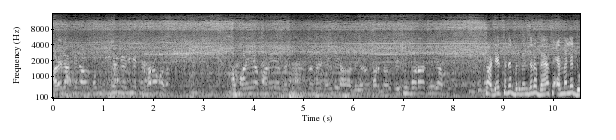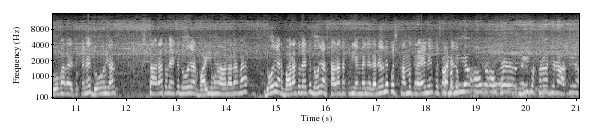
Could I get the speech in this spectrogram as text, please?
ਆਲੇ ਇਲਾਕੇ ਦਾ ਤੁਹਾਨੂੰ ਦੀਦਾ ਨਹੀਂ ਆ ਜੀ ਇੱਥੇ ਸਾਰਾ ਕੁਝ ਆ ਪਾਣੀ ਆ ਪਾਣੀ ਆ ਬੰਦੇ ਬੰਦੇ ਡੇਗਦੇ ਆ ਗਏ ਜਦੋਂ ਸੜਕ ਇਸ਼ੂ ਬੜਾ ਕੀ ਆ? ਤੁਹਾਡੇ ਇੱਥੇ ਦੇ ਬਲਵਿੰਦਰ ਬੈਂਸ ਐਮਐਲਏ ਦੋ ਵਾਰ ਰਹਿ ਚੁੱਕੇ ਨੇ 2017 ਤੋਂ ਲੈ ਕੇ 2022 ਹੁਣ ਆਉਣ ਵਾਲਾ ਵਾ। 2012 ਤੋਂ ਲੈ ਕੇ 2017 ਤੱਕ ਵੀ ਐਮਐਲਏ ਰਹੇ ਨੇ ਉਹਨੇ ਕੁਝ ਕੰਮ ਕਰਾਏ ਨੇ ਕੁਝ ਤੁਹਾਡੇ ਲੋਕ ਉੱਥੇ ਨਹੀਂ ਪੱਥਰਾਂ 'ਚ ਰੱਖਦੇ ਆ।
